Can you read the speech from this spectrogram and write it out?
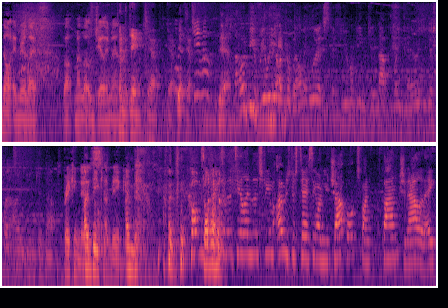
Not in real life, but my little jelly man. In the game, yeah, yeah, Yeah. yeah. Yeah. That would be really underwhelming, Lewis, if you were being kidnapped right now and you just went, "I'm being kidnapped." Breaking news. I'm being- I'm being I'm kidnapped. Caught me Someone has- at the tail end of the stream. I was just testing our new chat box fun- functionality.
